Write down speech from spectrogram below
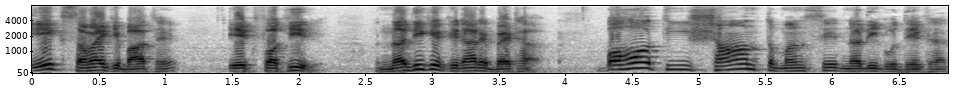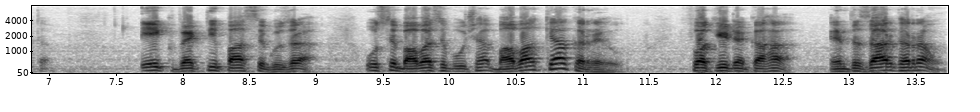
एक समय की बात है, एक फकीर नदी के किनारे बैठा, बहुत ही शांत मन से नदी को देख रहा था। एक व्यक्ति पास से गुजरा उसने बाबा से पूछा, बाबा, क्या कर रहे हो? फकीर ने कहा, इंतज़ार कर रहा हूँ।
